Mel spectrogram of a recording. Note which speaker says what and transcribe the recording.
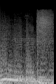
Speaker 1: Ooh.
